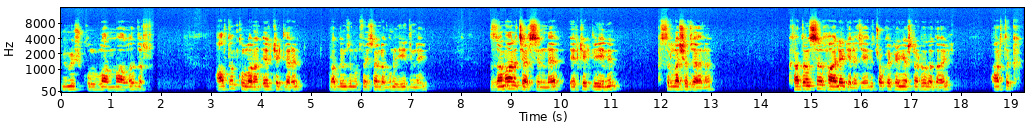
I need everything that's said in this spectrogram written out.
gümüş kullanmalıdır. Altın kullanan erkeklerin Rabbimizin lütfuyla bunu iyi dinleyin. Zaman içerisinde erkekliğinin kısırlaşacağını, kadınsı hale geleceğini, çok erken yaşlarda da dahil artık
